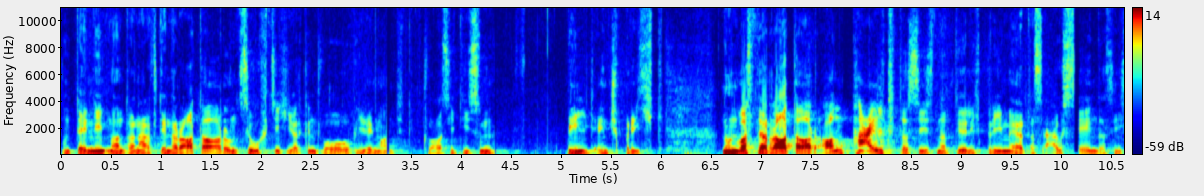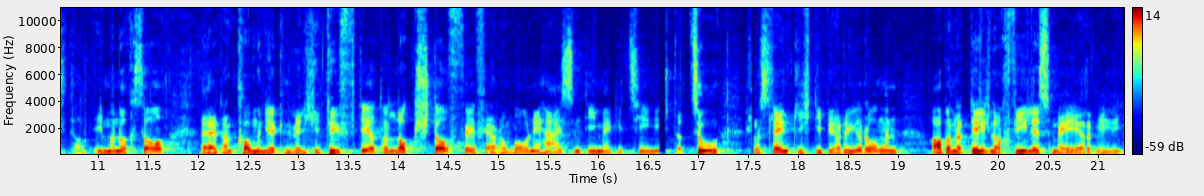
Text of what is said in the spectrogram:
und den nimmt man dann auf den Radar und sucht sich irgendwo, ob jemand quasi diesem Bild entspricht. Nun, was der Radar anpeilt, das ist natürlich primär das Aussehen, das ist halt immer noch so. Äh, dann kommen irgendwelche Düfte oder Lockstoffe, Pheromone heißen die medizinisch dazu, schlussendlich die Berührungen, aber natürlich noch vieles mehr wie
